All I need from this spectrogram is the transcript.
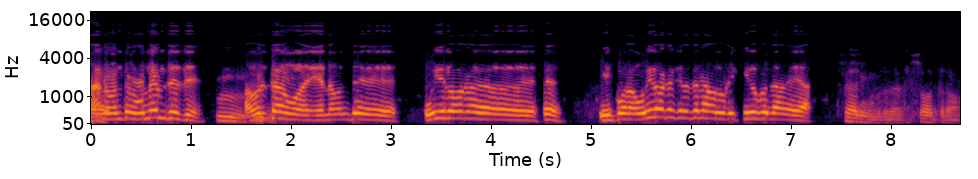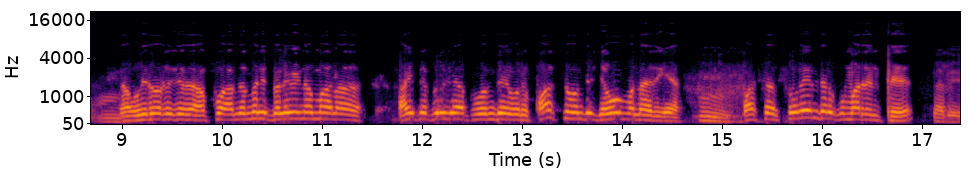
நான் வந்து உணர்ந்தது. ம், அவர்தான் என்னை வந்து உயிரோட இப்போ நான் உயிரோட இருக்கிறதுனா அவருடைய கிருபை சோத்திரம். ம், நான் உயிரோட இருக்கிற அப்போ அந்த மாதிரி பலவீனமா நான் ஆயிட்ட பிறகு அப்போ வந்து ஒரு பாஸ்டர் வந்து ஜெபம் பண்ணாருங்க பாஸ்டர் சுரேந்திரகுமார்ன்ட்டு. சரி.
